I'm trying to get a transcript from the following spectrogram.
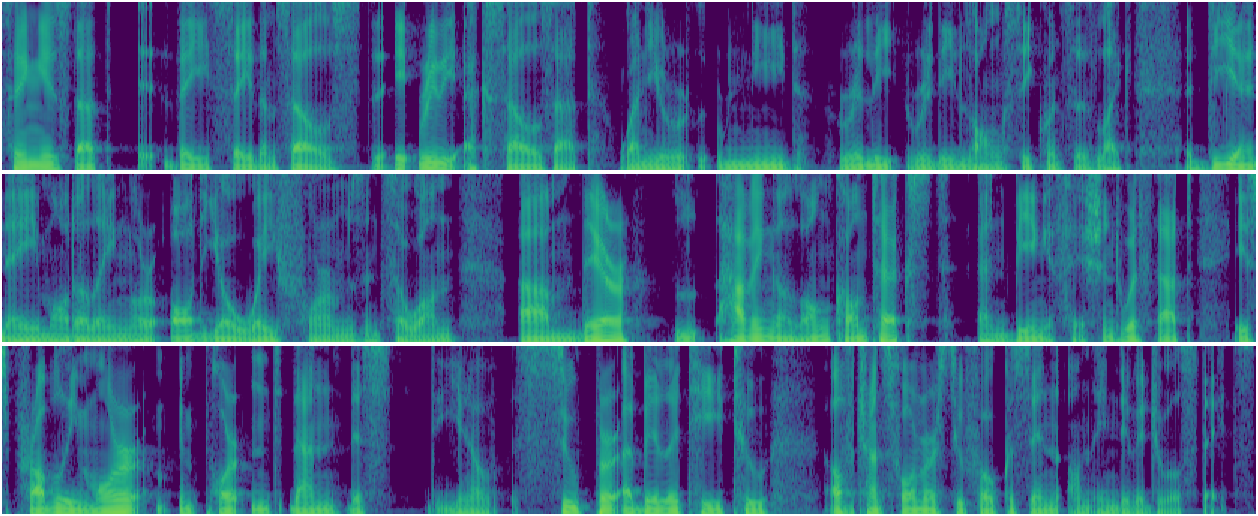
thing is that they say themselves it really excels at when you need really, really long sequences like DNA modeling or audio waveforms and so on. Um, they're having a long context and being efficient with that is probably more important than this you know super ability to of transformers to focus in on individual states.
